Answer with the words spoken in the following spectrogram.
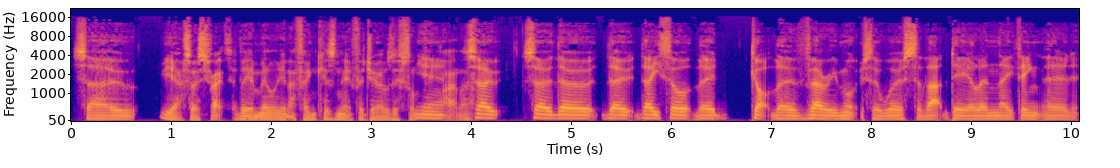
So Yeah, so it's effectively a million, I think, isn't it, for Joseph? Something yeah, like that. so so the the they thought they'd got the very much the worst of that deal, and they think that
